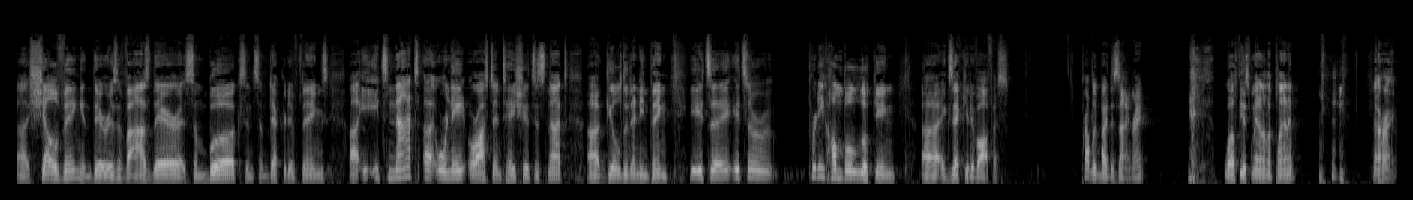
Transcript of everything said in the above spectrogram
uh, shelving, and there is a vase there, uh, some books, and some decorative things. Uh, it's not uh, ornate or ostentatious. It's not gilded anything. It's a it's a pretty humble looking executive office, probably by design, right? Wealthiest man on the planet. All right.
